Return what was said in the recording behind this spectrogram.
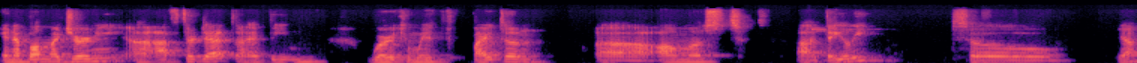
And about my journey uh, after that, I've been working with Python uh, almost uh, daily. So yeah,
